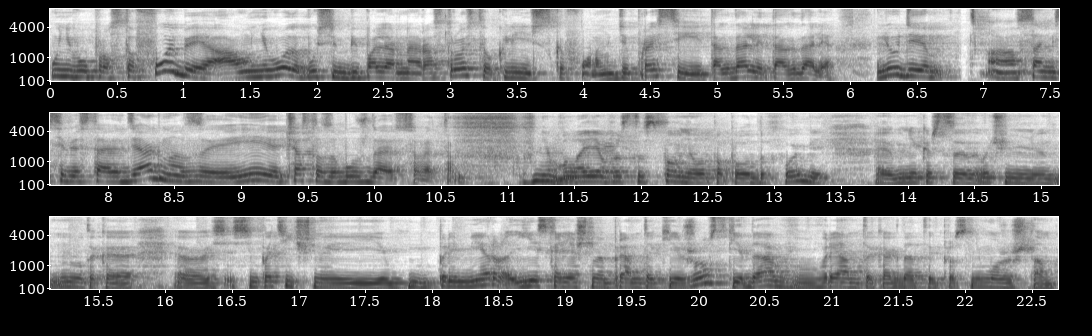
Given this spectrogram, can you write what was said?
у него просто фобия, а у него, допустим, биполярное расстройство, клиническая форма депрессии и так далее, и так далее. Люди э, сами себе ставят диагнозы и часто заблуждаются в этом. Не было, я просто вспомнила по поводу фобий. Э, мне кажется, очень, ну, такая э, симпатичный пример. Есть, конечно, прям такие жесткие, да, варианты, когда ты просто не можешь там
